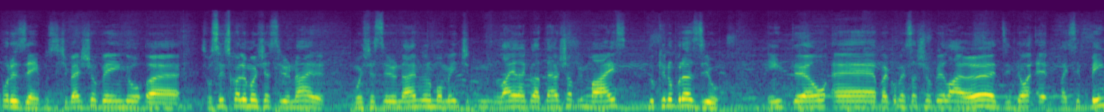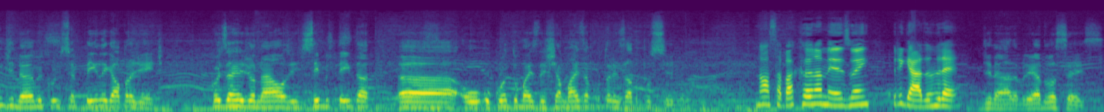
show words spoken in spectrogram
por exemplo, se estiver chovendo, é, se você escolhe o Manchester United, o Manchester United normalmente lá na Inglaterra chove mais do que no Brasil. Então, é, vai começar a chover lá antes, então é, vai ser bem dinâmico, isso é bem legal pra gente. Coisa regional, a gente sempre tenta ah, o, o quanto mais deixar mais aculturizado possível. Nossa, bacana mesmo, hein? Obrigada, André. De nada, obrigado a vocês.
